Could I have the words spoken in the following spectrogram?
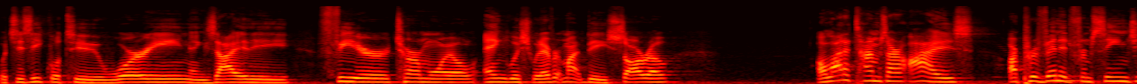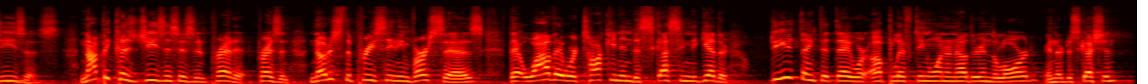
which is equal to worrying, anxiety, fear, turmoil, anguish, whatever it might be, sorrow, a lot of times our eyes are prevented from seeing Jesus. Not because Jesus isn't present. Notice the preceding verse says that while they were talking and discussing together, do you think that they were uplifting one another in the Lord in their discussion?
